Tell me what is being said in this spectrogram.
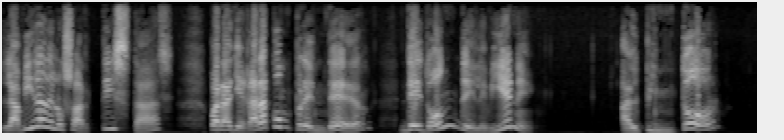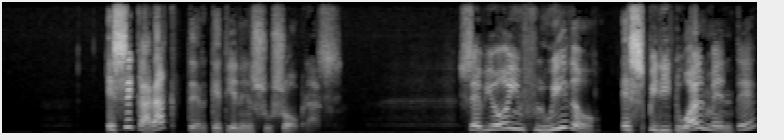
la vida de los artistas para llegar a comprender de dónde le viene al pintor ese carácter que tienen sus obras se vio influido espiritualmente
